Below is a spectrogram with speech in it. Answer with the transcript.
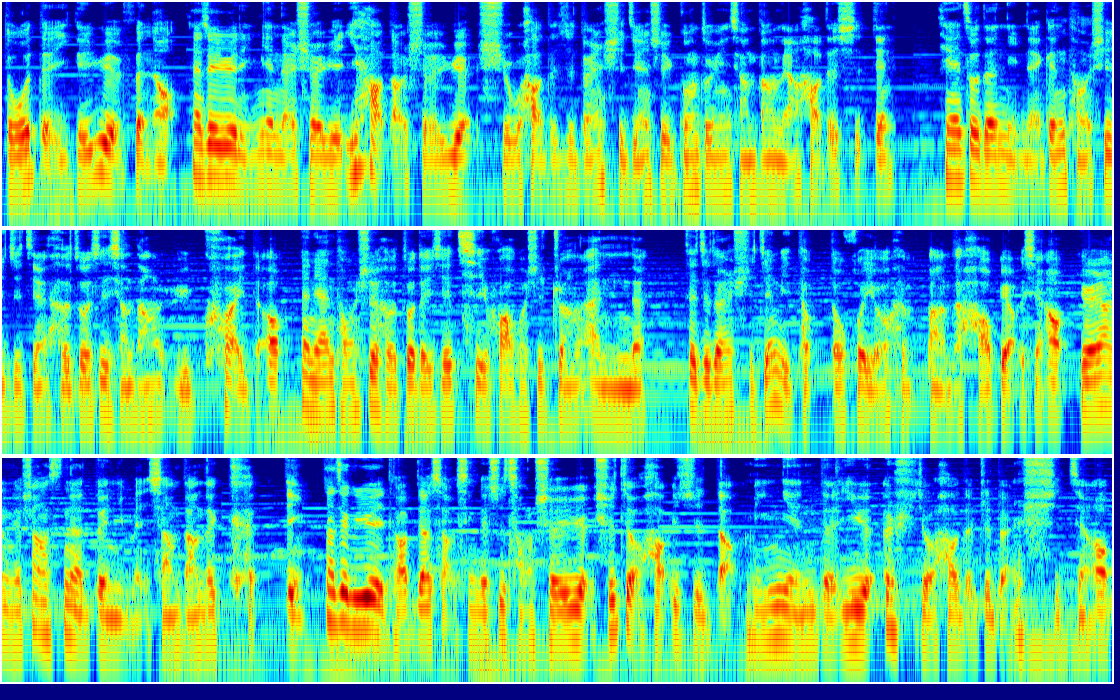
多的一个月份哦，那这个月里面呢，十二月一号到十二月十五号的这段时间是工作运相当良好的时间。天蝎座的你呢，跟同事之间合作是相当愉快的哦。那你跟同事合作的一些企划或是专案呢，在这段时间里头都会有很棒的好表现哦，也会让你的上司呢对你们相当的肯定。那这个月里头比较小心的是从十二月十九号一直到明年的一月二十九号的这段时间哦。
